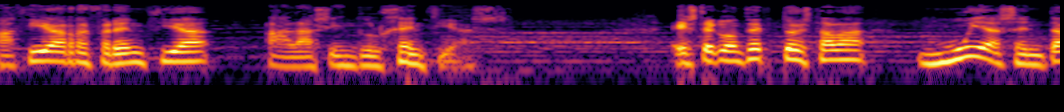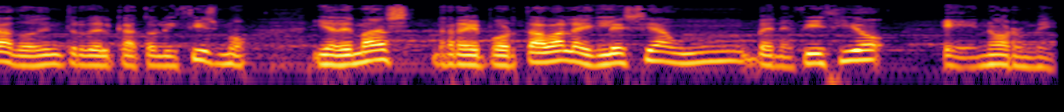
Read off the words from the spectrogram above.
hacía referencia a las indulgencias. Este concepto estaba muy asentado dentro del catolicismo y además reportaba a la Iglesia un beneficio enorme.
